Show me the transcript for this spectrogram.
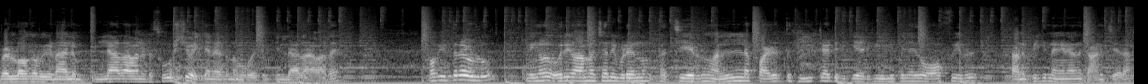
വെള്ളമൊക്കെ വീണാലും ഇല്ലാതാവാനായിട്ട് സൂക്ഷിച്ച് വയ്ക്കാനായിട്ട് നമുക്ക് പറ്റും. ഇല്ലാതാവാതെ. അപ്പോൾ ഇത്രയേ ഉള്ളൂ. നിങ്ങൾ ഒരു കാരണം വെച്ചാൽ ഇവിടെയൊന്നും ടച്ച് ചെയ്യരുത്. നല്ല പഴുത്ത് ഹീറ്റായിട്ട് ഇരിക്കുകയായിരിക്കും ഇനിയിപ്പോൾ ഞാൻ ഇത് ഓഫ് ചെയ്ത് തണുപ്പിക്കുന്ന എങ്ങനെയാണെന്ന് കാണിച്ചു തരാം.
